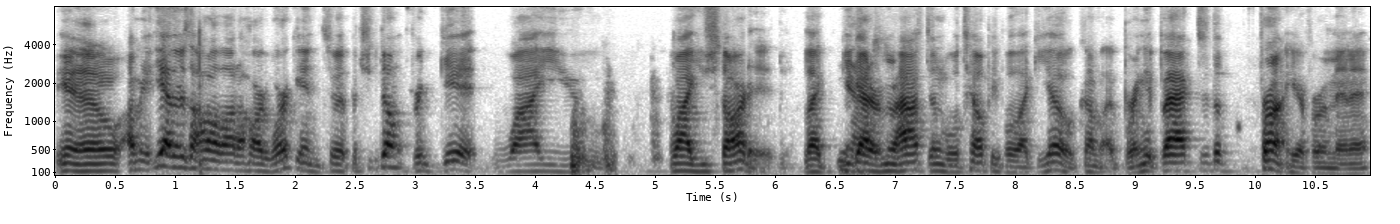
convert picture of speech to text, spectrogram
You know, I mean, yeah, there's a whole lot of hard work into it, but you don't forget why you why you started. Like you yeah. got to remember. I often will tell people like, "Yo, come, like, bring it back to the front here for a minute.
